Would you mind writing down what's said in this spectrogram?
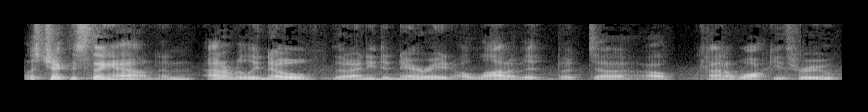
let's check this thing out. And I don't really know that I need to narrate a lot of it, but uh, I'll kind of walk you through.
